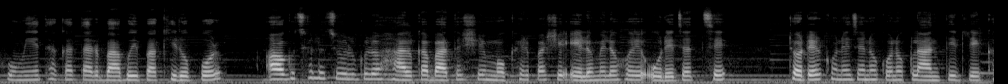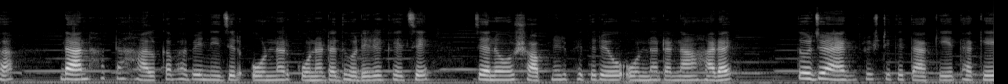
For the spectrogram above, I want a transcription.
ঘুমিয়ে থাকা তার বাবুই পাখির ওপর অগোছালো চুলগুলো হালকা বাতাসে মুখের পাশে এলোমেলো হয়ে উড়ে যাচ্ছে। ঠোঁটের কোণে যেন কোনো ক্লান্তির রেখা। ডান হাতটা হালকাভাবে নিজের ওড়নার কোণাটা ধরে রেখেছে, যেন ও স্বপ্নের ভেতরেও ওড়নাটা না হারায়। তুর্য এক দৃষ্টিতে তাকিয়ে থাকে।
